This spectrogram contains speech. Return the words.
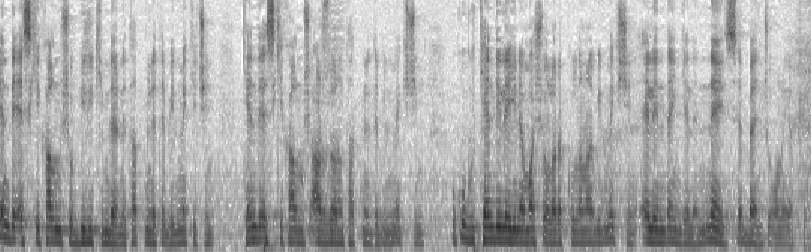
kendi eski kalmış o birikimlerini tatmin edebilmek için, kendi eski kalmış arzularını tatmin edebilmek için, hukuku kendi lehine maşa olarak kullanabilmek için elinden gelen neyse bence onu yapıyor.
